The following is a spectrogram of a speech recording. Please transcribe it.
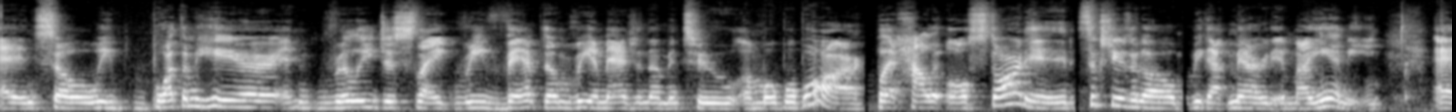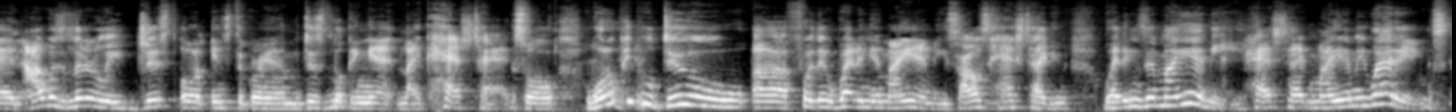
and so we bought them here and really just like revamped them, reimagined them into a mobile bar. But how it all started six years ago, we got married in Miami, and I was literally just on Instagram, just looking at like hashtags. So what do people do uh, for their wedding in Miami? So I was hashtagging weddings in Miami, hashtag Miami weddings,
